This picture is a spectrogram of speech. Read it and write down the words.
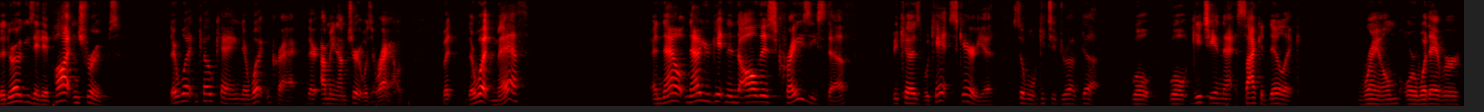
The druggies they did pot and shrooms. There wasn't cocaine. There wasn't crack. There, I mean, I'm sure it was around, but there wasn't meth. And now, now you're getting into all this crazy stuff because we can't scare you, so we'll get you drugged up. We'll we'll get you in that psychedelic realm or whatever,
